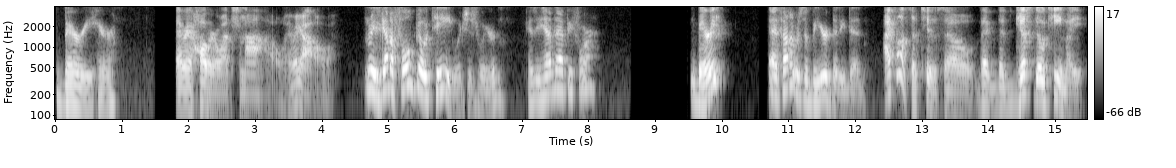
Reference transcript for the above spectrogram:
Barry here. Barry Horowitz now. Here we go. He's got a full goatee, which is weird. Has he had that before? Barry? Yeah, I thought it was a beard that he did. I thought so too. So the the just goatee might.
